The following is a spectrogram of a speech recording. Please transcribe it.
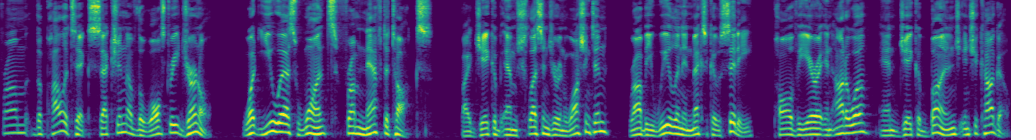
From the politics section of the Wall Street Journal What U.S. Wants from NAFTA Talks by Jacob M. Schlesinger in Washington, Robbie Whelan in Mexico City, Paul Vieira in Ottawa, and Jacob Bunge in Chicago.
